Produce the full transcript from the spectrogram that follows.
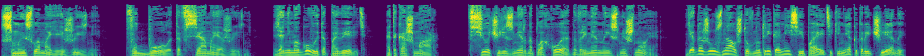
смысла моей жизни. Футбол — это вся моя жизнь. Я не могу в это поверить. Это кошмар. Все чрезмерно плохое, одновременно и смешное. Я даже узнал, что внутри комиссии по этике некоторые члены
